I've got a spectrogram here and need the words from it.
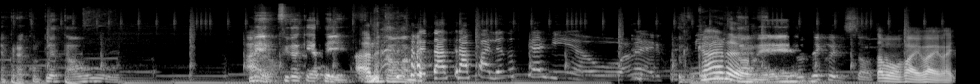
é para completar o. Ah, Américo, fica quieto aí. Ah, você tá atrapalhando as piadinhas, o Américo. Cara, não tem condição. Tá bom, vai, vai, vai.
